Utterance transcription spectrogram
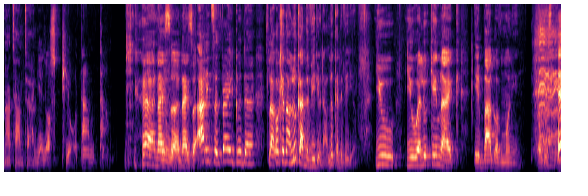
Not Tam Tam. That girl just pure tam tam. nice one, mm. nice one. And it's a very good. Uh, it's like okay, now look at the video. Now look at the video. You you were looking like a bag of money, obviously,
